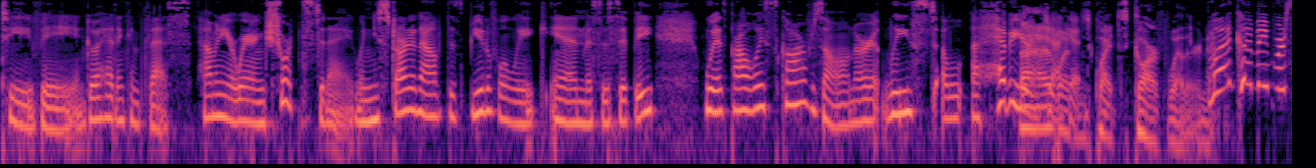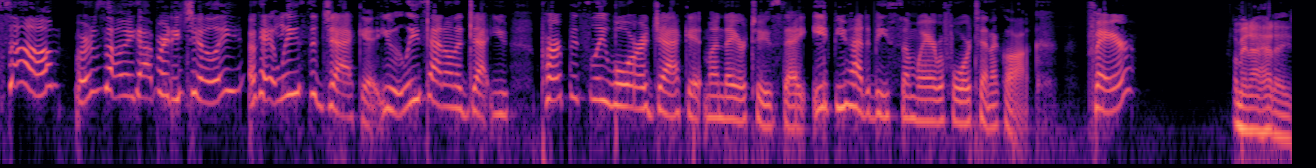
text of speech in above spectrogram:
TV and go ahead and confess how many are wearing shorts today when you started out this beautiful week in Mississippi with probably scarves on, or at least a, a heavier uh, jacket. It's quite scarf weather. Now. Well, it could be for some. For some, it got pretty chilly. Okay, at least a jacket. You at least had on a jacket. You purposely wore a jacket Monday or Tuesday if you had to be somewhere before 10 o'clock. Fair? I mean, I had a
